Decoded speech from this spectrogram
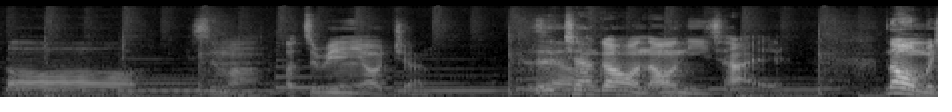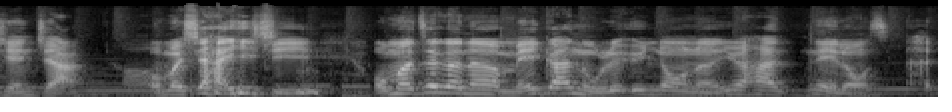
哦，是吗？哦，这边也要讲，可是这样刚好拿到尼采、哎那我们先讲，我们下一集，我们这个呢美感努力运动呢，因为它内容是很。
